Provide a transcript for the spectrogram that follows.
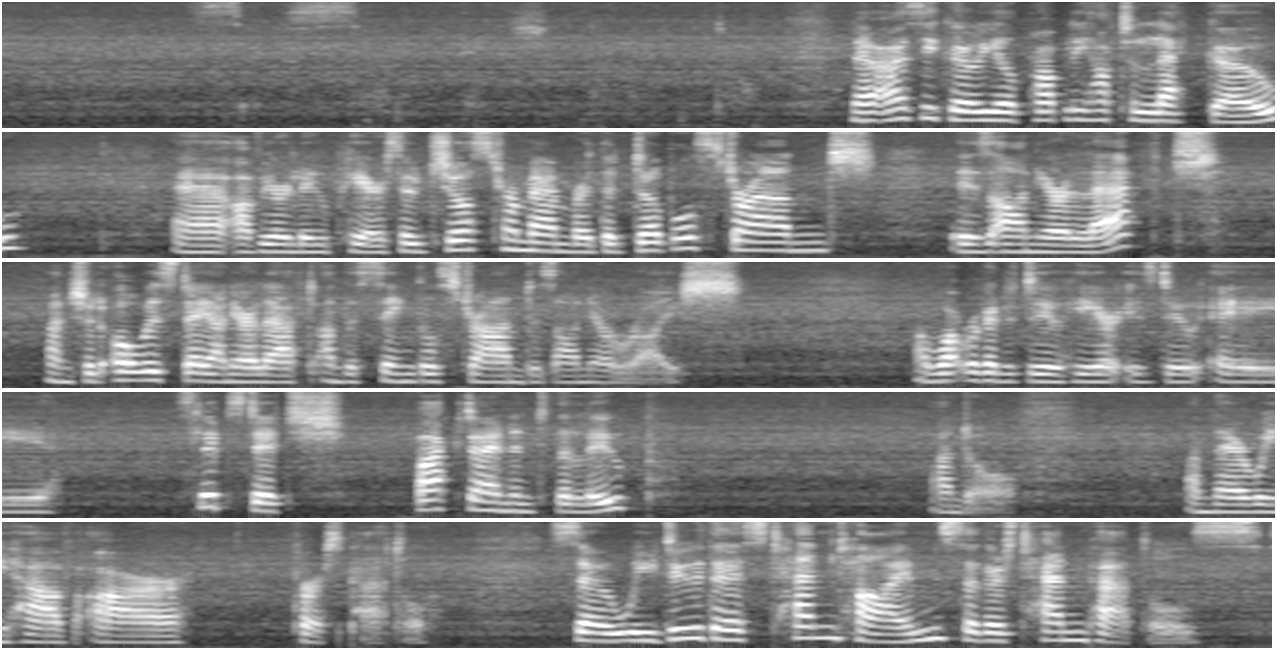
Now as you go you'll probably have to let go uh, of your loop here. So just remember the double strand is on your left and should always stay on your left and the single strand is on your right. And what we're going to do here is do a slip stitch back down into the loop and off. And there we have our first petal. So we do this 10 times, so there's 10 petals.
